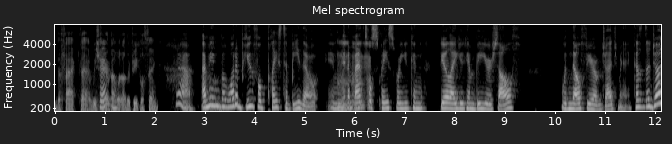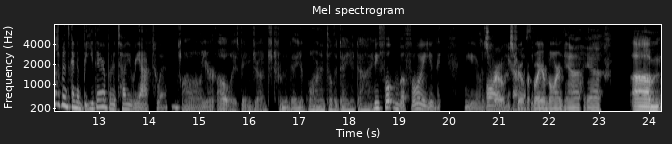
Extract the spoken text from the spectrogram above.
the fact that we care about what other people think. Yeah. I mean, but what a beautiful place to be though, in in a mental mhm. space where you can feel like you can be yourself with no fear of judgment. Because the judgment's gonna be there, but it's how you react to it. Oh, you're always being judged from the day you're born until the day you die. Before before you g- you're That's true. born, you That's know, true. Before you're born. Yeah, yeah. Um,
